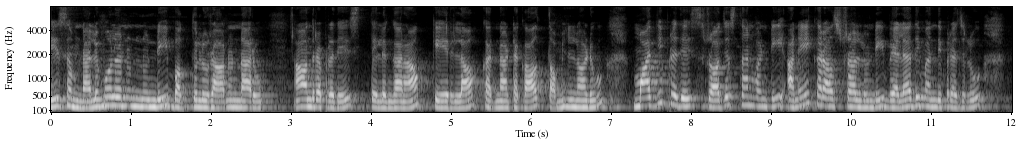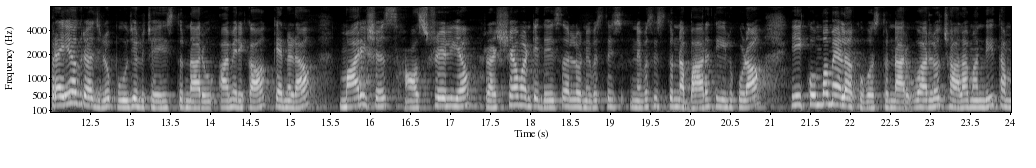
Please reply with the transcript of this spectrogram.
దేశం నలుమూల నుండి భక్తులు రానున్నారు. ఆంధ్రప్రదేశ్ తెలంగాణ కేరళ కర్ణాటక తమిళనాడు మధ్యప్రదేశ్ రాజస్థాన్ వంటి అనేక రాష్ట్రాల నుండి వేలాది మంది ప్రజలు ప్రయాగ్రాజ్లో పూజలు చేయిస్తున్నారు. America Canada Mauritius Australia Russia Russia వంటి దేశాల్లో నివసి నివసిస్తున్న భారతీయులు కూడా ఈ కుంభమేళాకు వస్తున్నారు. వారిలో చాలామంది తమ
